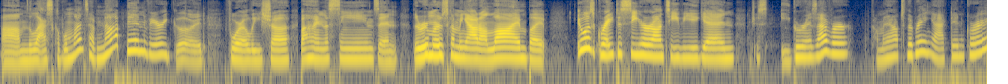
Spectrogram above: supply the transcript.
Um, the last couple months have not been very good for Alicia behind the scenes and the rumors coming out online, but it was great to see her on TV again, just eager as ever, coming out to the ring acting crazy.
